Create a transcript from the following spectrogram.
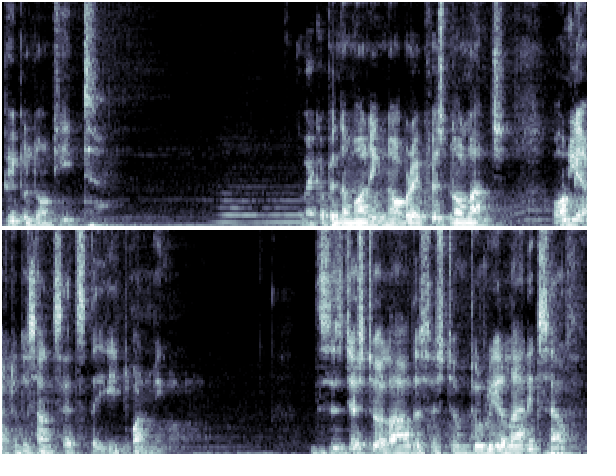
people don't eat. Wake up in the morning, no breakfast, no lunch, only after the sun sets they eat one meal. This is just to allow the system to realign itself.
